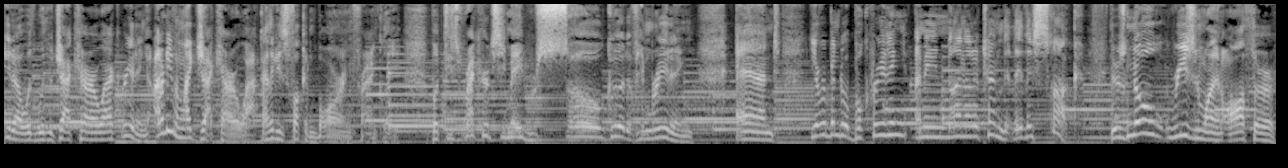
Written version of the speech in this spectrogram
you know, with, with Jack Kerouac reading. I don't even like Jack Kerouac. I think he's fucking boring, frankly. But these records he made were so good of him reading. And you ever been to a book reading? I mean, nine out of ten, they, they suck. There's no reason why an author,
